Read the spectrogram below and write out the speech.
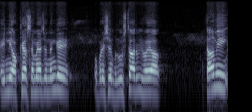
ਇੰਨੇ ਔਖੇ ਸਮਿਆਂ 'ਚ ਲੰਘੇ ਆਪਰੇਸ਼ਨ ਬਲੂ ਸਟਾਰ ਵੀ ਹੋਇਆ। ਤਾਂ ਵੀ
